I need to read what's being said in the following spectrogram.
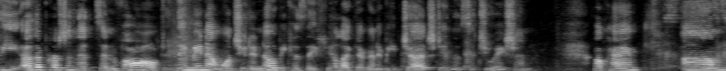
the other person that's involved, they may not want you to know because they feel like they're going to be judged in the situation. Okay. Um,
